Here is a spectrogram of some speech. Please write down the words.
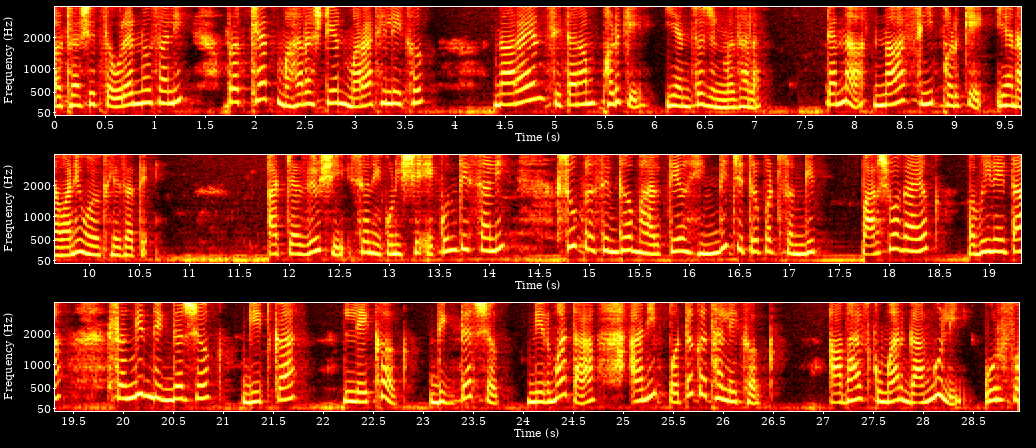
अठराशे चौऱ्याण्णव साली प्रख्यात महाराष्ट्रीयन मराठी लेखक नारायण सीताराम फडके यांचा जन्म झाला. त्यांना ना सी फडके या नावाने ओळखले जाते. आजच्याच दिवशी सन एकोणीसशे एकोणतीस साली सुप्रसिद्ध भारतीय हिंदी चित्रपट संगीत पार्श्वगायक अभिनेता संगीत दिग्दर्शक गीतकार लेखक दिग्दर्शक निर्माता आणि पटकथा लेखक. आभास कुमार गांगुली उर्फ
